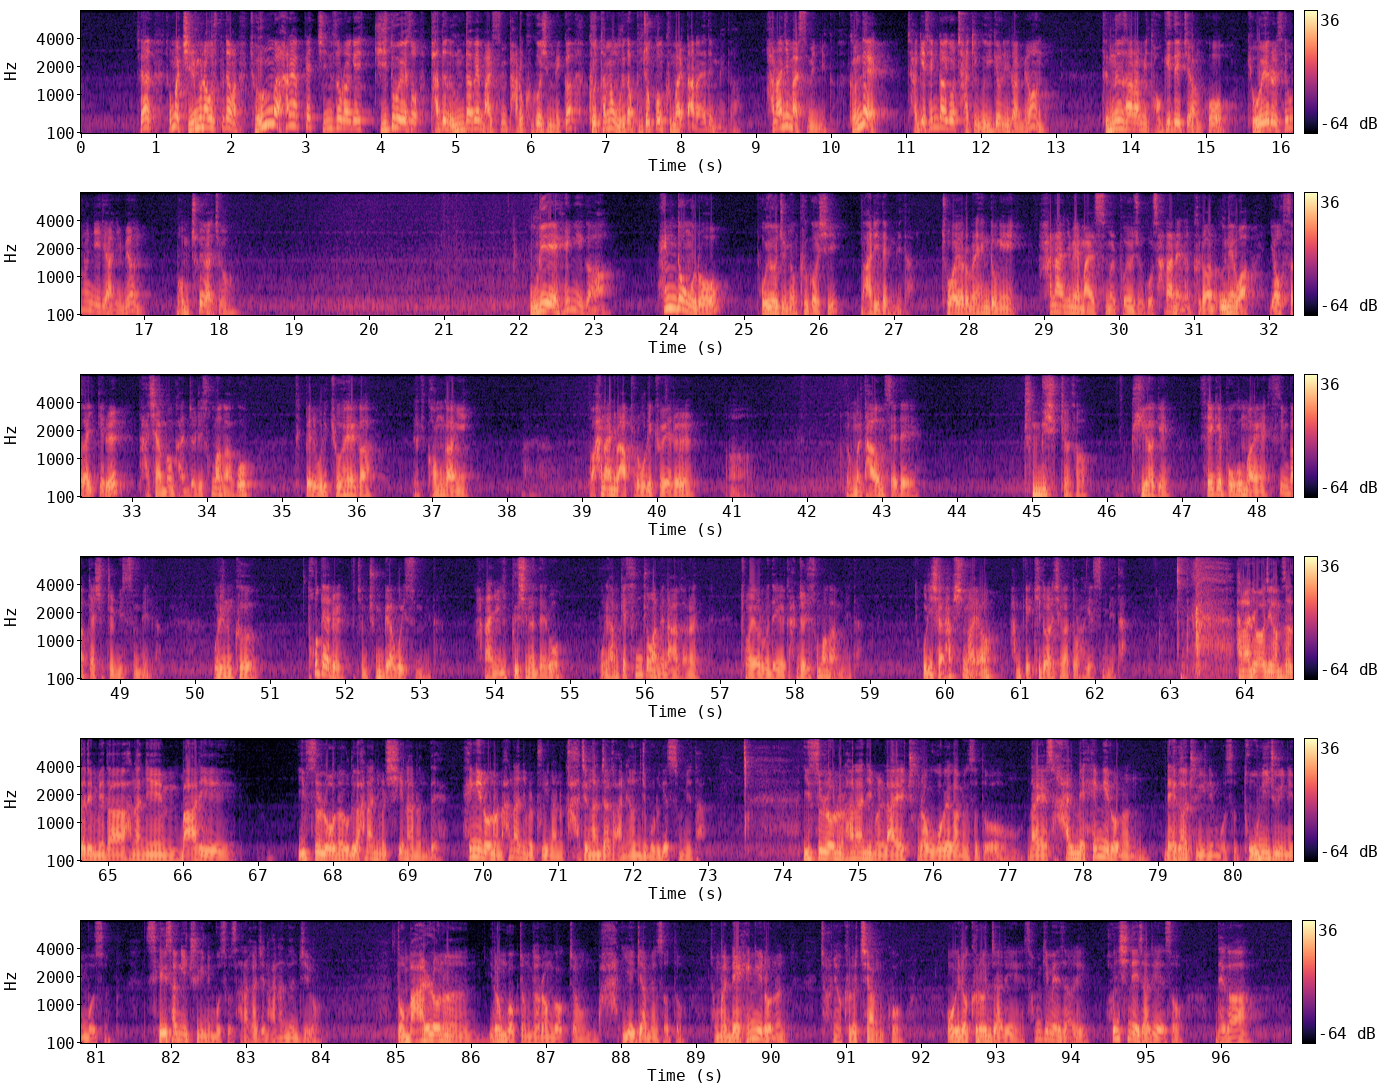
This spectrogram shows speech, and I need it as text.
제가 정말 질문하고 싶을 때만 정말 하나님 앞에 진솔하게 기도해서 받은 응답의 말씀이 바로 그것입니까? 그렇다면 우리가 무조건 그 말 따라야 됩니다. 하나님 말씀이니까. 그런데 자기 생각이고 자기 의견이라면 듣는 사람이 덕이 되지 않고 교회를 세우는 일이 아니면 멈춰야죠. 우리의 행위가 행동으로 보여주면 그것이 말이 됩니다. 저와 여러분의 행동이 하나님의 말씀을 보여주고 살아내는 그러한 은혜와 역사가 있기를 다시 한번 간절히 소망하고 특별히 우리 교회가 이렇게 건강히 또 하나님 앞으로 우리 교회를 어 정말 다음 세대에 준비시켜서 귀하게 세계 복음화에 쓰임받게 하실 줄 믿습니다. 우리는 그 토대를 지금 준비하고 있습니다. 하나님 이끄시는 대로 우리 함께 순종하며 나아가는 저와 여러분 되길 간절히 소망합니다. 우리 시간 합심하여 함께 기도하는 시간 갖도록 하겠습니다. 하나님 아버지 감사드립니다. 하나님 말이 입술로는 우리가 하나님을 시인하는데 행위로는 하나님을 부인하는 가증한 자가 아니었는지 모르겠습니다. 입술로는 하나님을 나의 주라고 고백하면서도 나의 삶의 행위로는 내가 주인인 모습, 돈이 주인인 모습, 세상이 주인인 모습을 살아가진 않았는지요. 또 말로는 이런 걱정 저런 걱정 많이 얘기하면서도 정말 내 행위로는 전혀 그렇지 않고 오히려 그런 자리, 섬김의 자리, 헌신의 자리에서 내가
